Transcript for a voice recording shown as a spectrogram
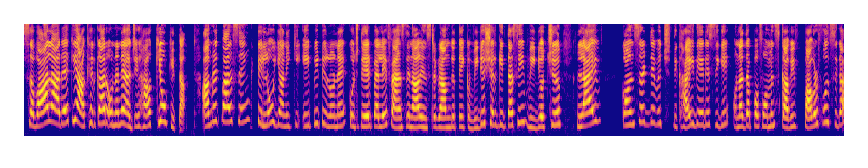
ਸਵਾਲ ਆ ਰਿਹਾ ਕਿ ਆਖਿਰਕਾਰ ਉਹਨਾਂ ਨੇ ਅਜਿਹਾ ਕਿਉਂ ਕੀਤਾ? ਅੰਮ੍ਰਿਤਪਾਲ ਸਿੰਘ ਢਿੱਲੋਂ ਯਾਨੀ ਕਿ ਏਪੀ ਢਿੱਲੋਂ ਨੇ ਕੁਝ ਦੇਰ ਪਹਿਲੇ ਫੈਨਸ ਦੇ ਨਾਲ ਇੰਸਟਾਗ੍ਰam ਦੇ ਉੱਤੇ ਇੱਕ ਵੀਡੀਓ ਸ਼ੇਅਰ ਕੀਤਾ ਸੀ। ਵੀਡੀਓ 'ਚ ਲਾਈਵ ਕਨਸਰਟ ਦੇ ਵਿੱਚ ਦਿਖਾਈ ਦੇ ਰਹੇ ਸੀਗੇ। ਉਹਨਾਂ ਦਾ ਪਰਫਾਰਮੈਂਸ ਕਾਫੀ ਪਾਵਰਫੁਲ ਸੀਗਾ।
